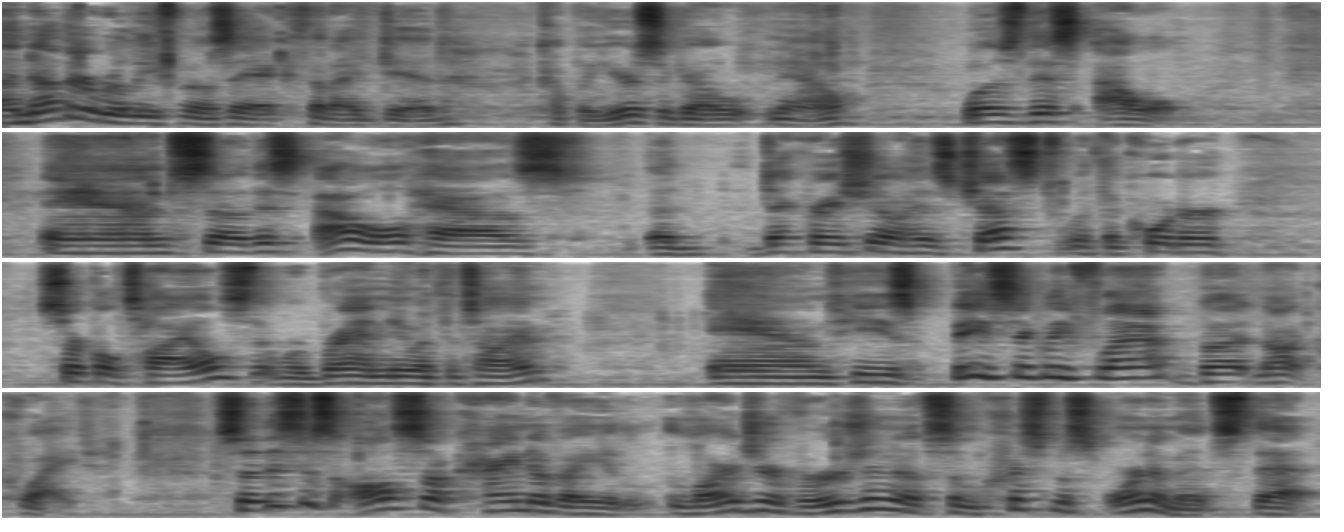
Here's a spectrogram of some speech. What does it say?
another relief mosaic that I did a couple years ago now was this owl. And so this owl has a decoration on his chest with the quarter circle tiles that were brand new at the time. And he's basically flat, but not quite. So this is also kind of a larger version of some Christmas ornaments that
